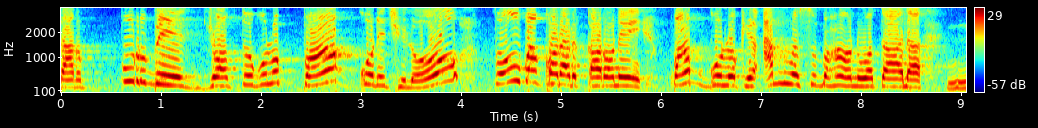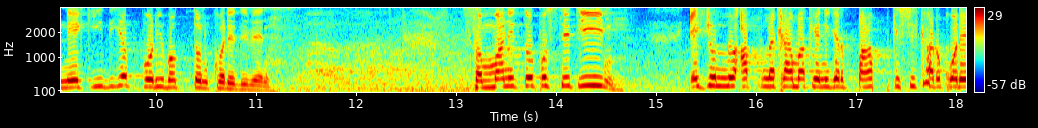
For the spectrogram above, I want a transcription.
তার পূর্বে যতগুলো পাপ করেছিল তৌবা করার কারণে পাপগুলোকে আল্লাহ সুবহানাহু ওয়া তাআলা নেকি দিয়ে পরিবর্তন করে দিবেন। সম্মানিত উপস্থিতি। এই জন্য আপনাকে আমাকে নিজের পাপকে স্বীকার করে,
